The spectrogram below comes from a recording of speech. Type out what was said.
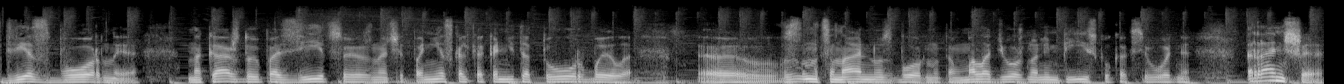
две сборные – на каждую позицию, значит, по несколько кандидатур было э, в национальную сборную, там, в молодежную, олимпийскую, как сегодня. Раньше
